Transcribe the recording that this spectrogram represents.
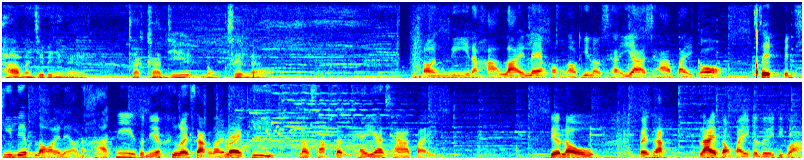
ภาพมันจะเป็นยังไงจากการที่ลงเส้นแล้ว ตอนนี้นะคะลายแรกของเราที่เราใช้ยาชาไปก็เสร็จเป็นที่เรียบร้อยแล้วนะคะ นี่ส่วนนี้ก็คือรอยสักรอยแรกที่เราสักแบบใช้ยาชาไป เดี๋ยวเราไปสักลายต่อไปกันเลยดีกว่า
